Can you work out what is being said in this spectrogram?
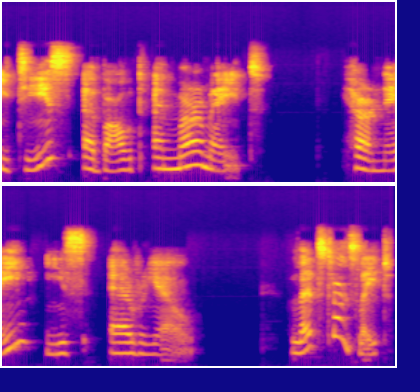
It is about a mermaid. Her name is Ariel. Let's translate.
